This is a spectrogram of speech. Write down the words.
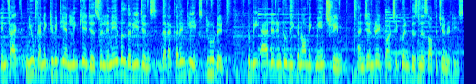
In fact, new connectivity and linkages will enable the regions that are currently excluded to be added into the economic mainstream and generate consequent business opportunities.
